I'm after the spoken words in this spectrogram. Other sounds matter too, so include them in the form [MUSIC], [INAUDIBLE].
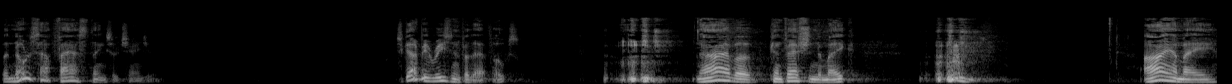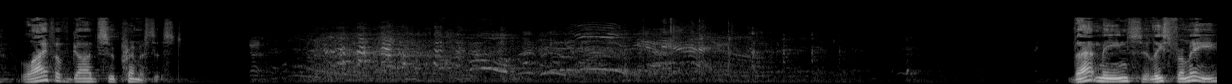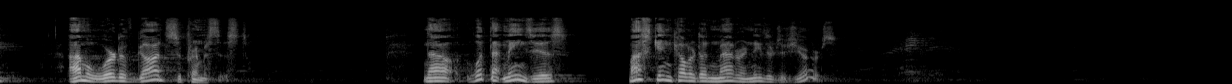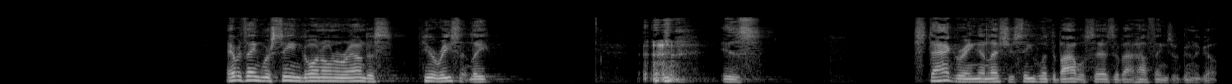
But notice how fast things are changing. There's got to be a reason for that, folks. [CLEARS THROAT] now, I have a confession to make. [CLEARS THROAT] I am a life of God supremacist. That means, at least for me, I'm a Word of God supremacist. Now, what that means is my skin color doesn't matter and neither does yours. Everything we're seeing going on around us here recently [CLEARS THROAT] is staggering unless you see what the Bible says about how things are going to go.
